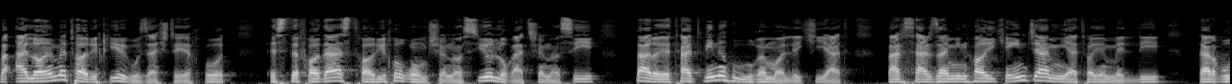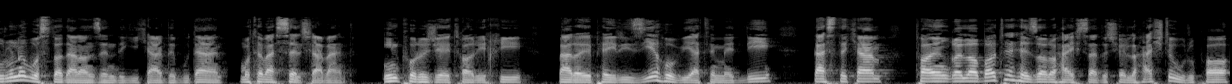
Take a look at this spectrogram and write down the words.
و علائم تاریخی گذشته خود استفاده از تاریخ و قومشناسی و لغتشناسی برای تدوین حقوق مالکیت بر سرزمین هایی که این جمعیت های ملی در قرون وسطا در آن زندگی کرده بودند متوسل شوند. این پروژه تاریخی برای پیریزی هویت ملی دست کم تا انقلابات 1848 اروپا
